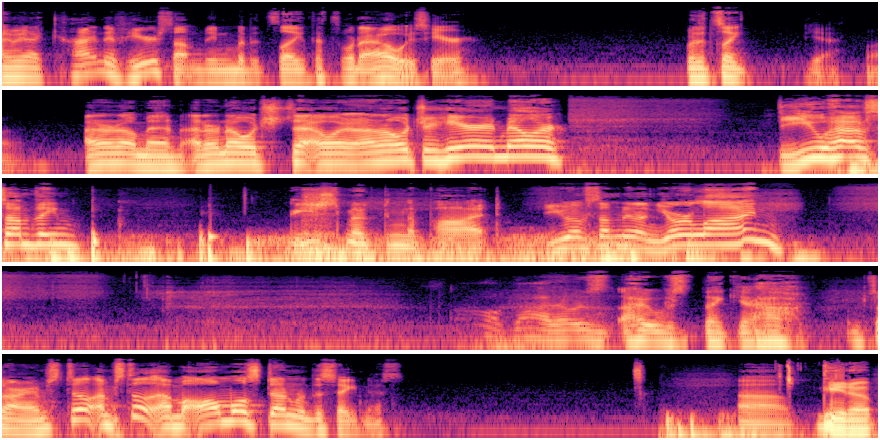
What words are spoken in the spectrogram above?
I mean, I kind of hear something, but it's like that's what I always hear. But it's like, yeah, I don't know, man. I don't know what you're. I don't know what you're hearing, Miller. Do you have something? Are you smoking the pot? Do you have something on your line? Oh God, that was I was like, ah, I'm sorry. I'm still. I'm still. I'm almost done with the sickness. Um, get up.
